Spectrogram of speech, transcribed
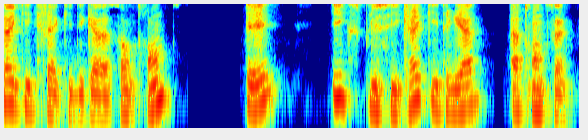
5y est égal à 130 et x plus y est égal à 35.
